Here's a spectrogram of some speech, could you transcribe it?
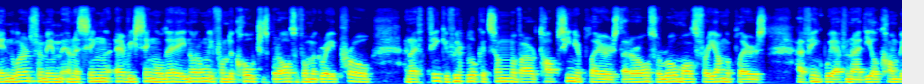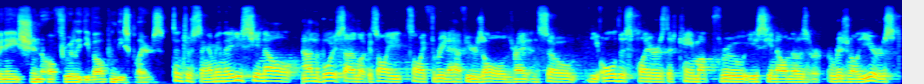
and learns from him on a sing, every single day, not only from the coaches, but also from a great pro. And I think if we look at some of our top senior players that are also role models for younger players, I think we have an ideal combination of really developing these players. It's interesting. I mean, the ECNL on the boys' side, look, it's only it's only three and a half years old, right? And so the oldest players that came up through ECNL CNL in those original years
